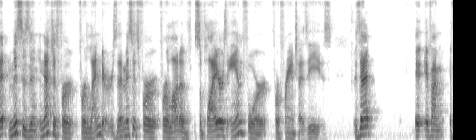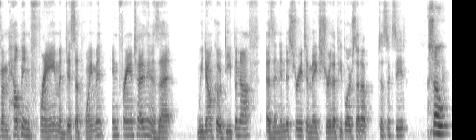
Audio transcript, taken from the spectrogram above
that misses and not just for for lenders that misses for for a lot of suppliers and for for franchisees is that if i'm if i'm helping frame a disappointment in franchising is that we don't go deep enough as an industry to make sure that people are set up to succeed so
